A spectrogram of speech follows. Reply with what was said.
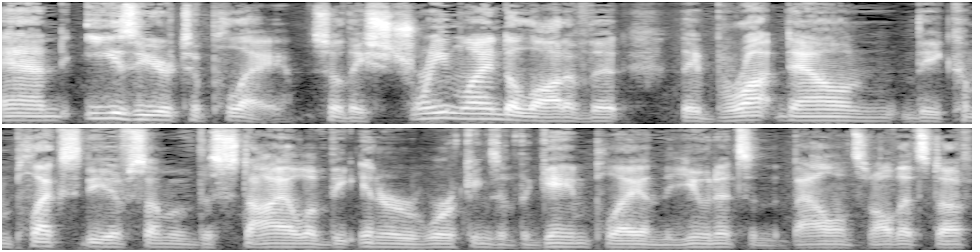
and easier to play. So they streamlined a lot of it. They brought down the complexity of some of the style of the inner workings of the gameplay and the units and the balance and all that stuff.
